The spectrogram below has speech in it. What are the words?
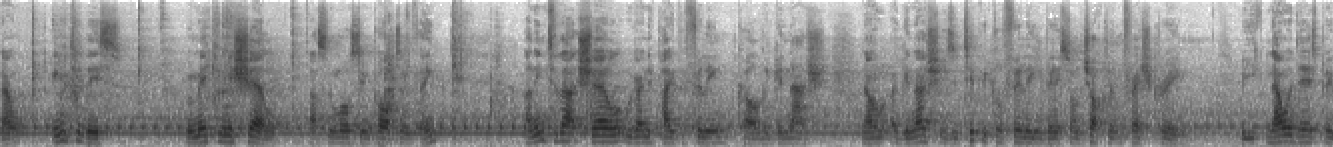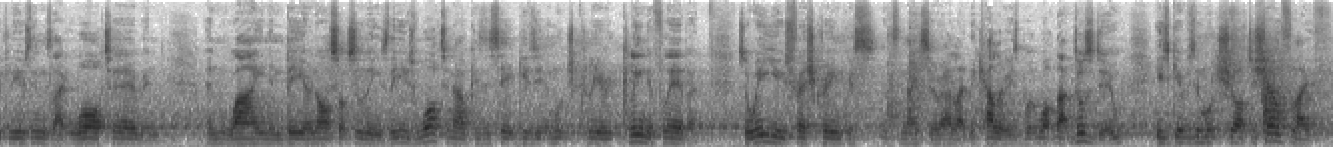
Now, into this, we're making a shell. That's the most important thing. And into that shell, we're going to pipe a filling called a ganache. Now, a ganache is a typical filling based on chocolate and fresh cream. But you, nowadays people use things like water and, and wine and beer and all sorts of things. They use water now because they say it gives it a much clearer, cleaner flavour. So we use fresh cream because it's nicer, I like the calories. But what that does do is give us a much shorter shelf life.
